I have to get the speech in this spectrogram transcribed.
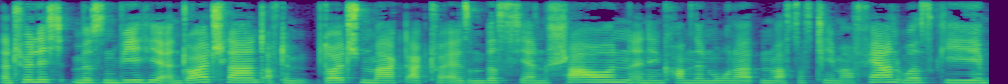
Natürlich müssen wir hier in Deutschland auf dem deutschen Markt aktuell so ein bisschen schauen in den kommenden Monaten, was das Thema Fern-USG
